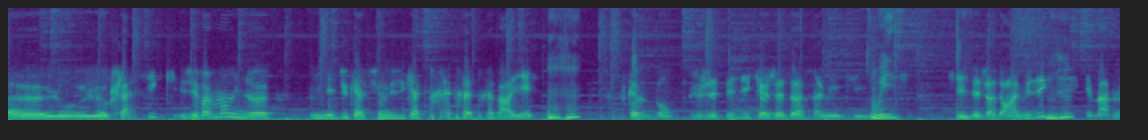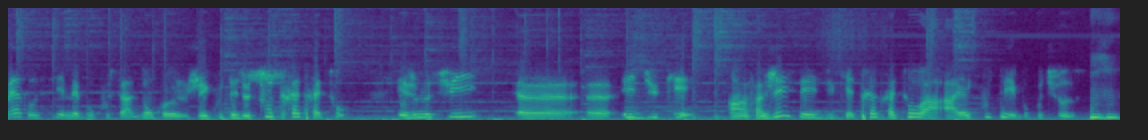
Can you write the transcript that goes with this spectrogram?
euh, le, le classique. J'ai vraiment une, une éducation musicale très très très variée. Mhm. Parce que bon, je t'ai dit que j'ai de la famille qui, Oui. qui est déjà dans la musique. Mhm. Et ma mère aussi aimait beaucoup ça. Donc euh, j'ai écouté de tout très très tôt. Et je me suis éduquée, enfin j'ai été éduquée très très tôt à, à écouter beaucoup de choses. Mhm.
